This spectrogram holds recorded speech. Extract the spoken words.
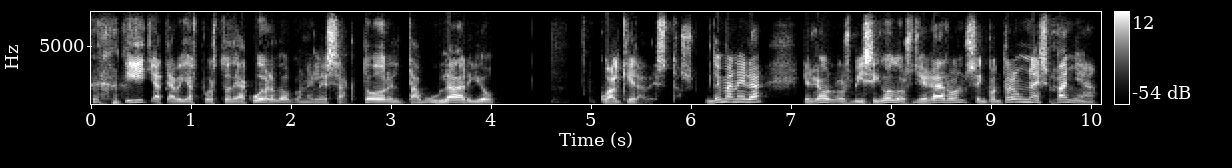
y ya te habías puesto de acuerdo con el exactor, el tabulario, cualquiera de estos. De manera que, claro, los visigodos llegaron, se encontraron una España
